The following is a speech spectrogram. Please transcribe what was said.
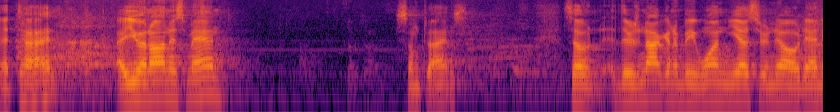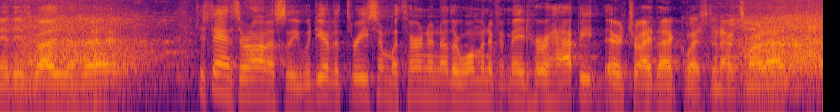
At times. Are you an honest man? Sometimes. Sometimes? So there's not going to be one yes or no to any of these questions. Just answer honestly. Would you have a threesome with her and another woman if it made her happy? There, try that question out, smart ass.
